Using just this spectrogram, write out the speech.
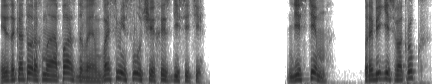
из-за которых мы опаздываем в восьми случаях из десяти. Десятим, пробегись вокруг,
